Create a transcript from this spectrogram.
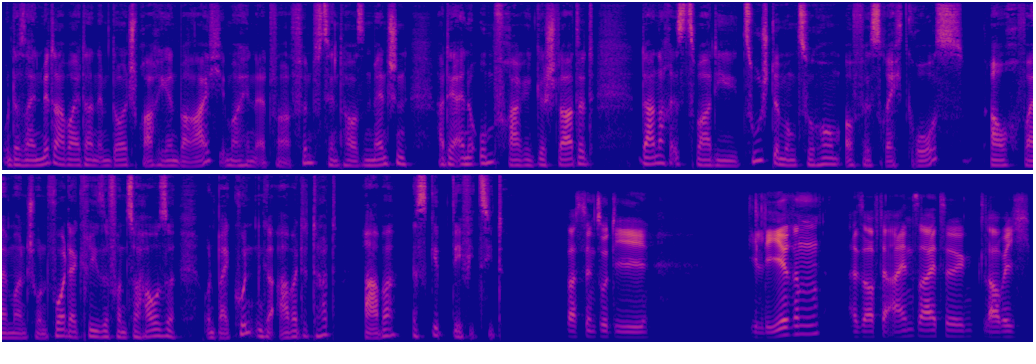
Unter seinen Mitarbeitern im deutschsprachigen Bereich, immerhin etwa 15.000 Menschen, hat er eine Umfrage gestartet. Danach ist zwar die Zustimmung zu Homeoffice recht groß, auch weil man schon vor der Krise von zu Hause und bei Kunden gearbeitet hat, aber es gibt Defizite. Was sind so die, die Lehren? Also auf der einen Seite, glaube ich,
